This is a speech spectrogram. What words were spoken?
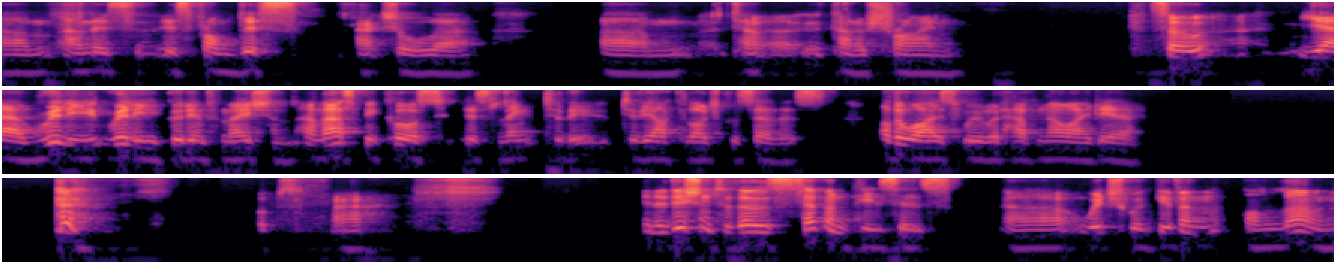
Um, and this is from this actual uh, um, uh, kind of shrine. So yeah, really, really good information. And that's because it's linked to the to the archaeological service. Otherwise, we would have no idea. Oops. Ah. In addition to those seven pieces, uh, which were given on loan,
